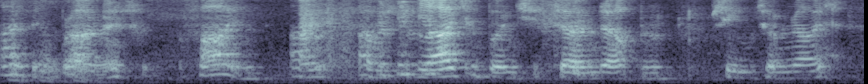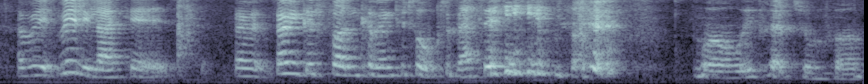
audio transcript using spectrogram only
I think Brown is fine. I, I was delighted when she turned up and seemed so nice. I re- really like it. It's very, very good fun coming to talk to Betty. Well, we've had some fun.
